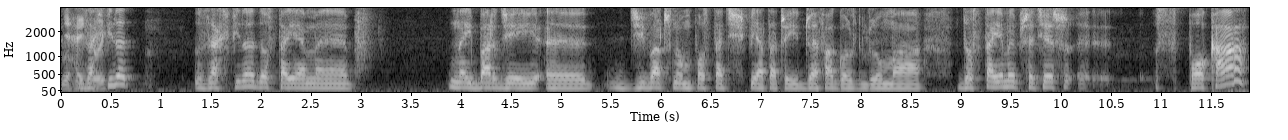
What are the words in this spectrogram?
Nie za chwilę, za chwilę dostajemy najbardziej e, dziwaczną postać świata, czyli Jeffa Goldbluma. Dostajemy przecież e, Spoka,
